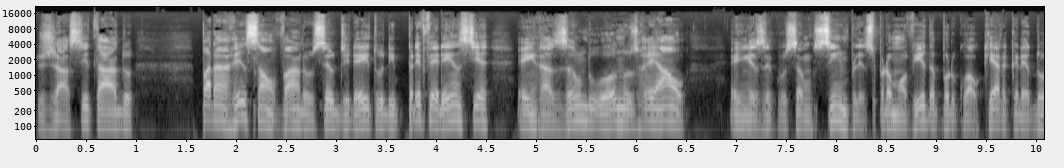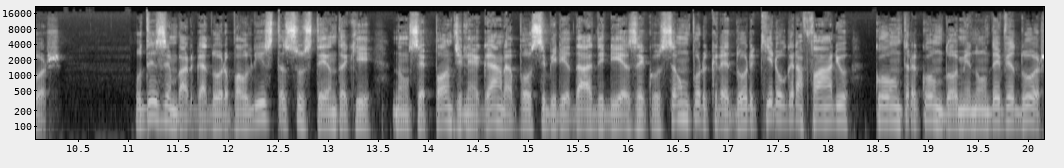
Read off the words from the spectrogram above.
já citado, para ressalvar o seu direito de preferência em razão do ônus real, em execução simples promovida por qualquer credor. O desembargador paulista sustenta que não se pode negar a possibilidade de execução por credor quirografário contra condômino devedor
